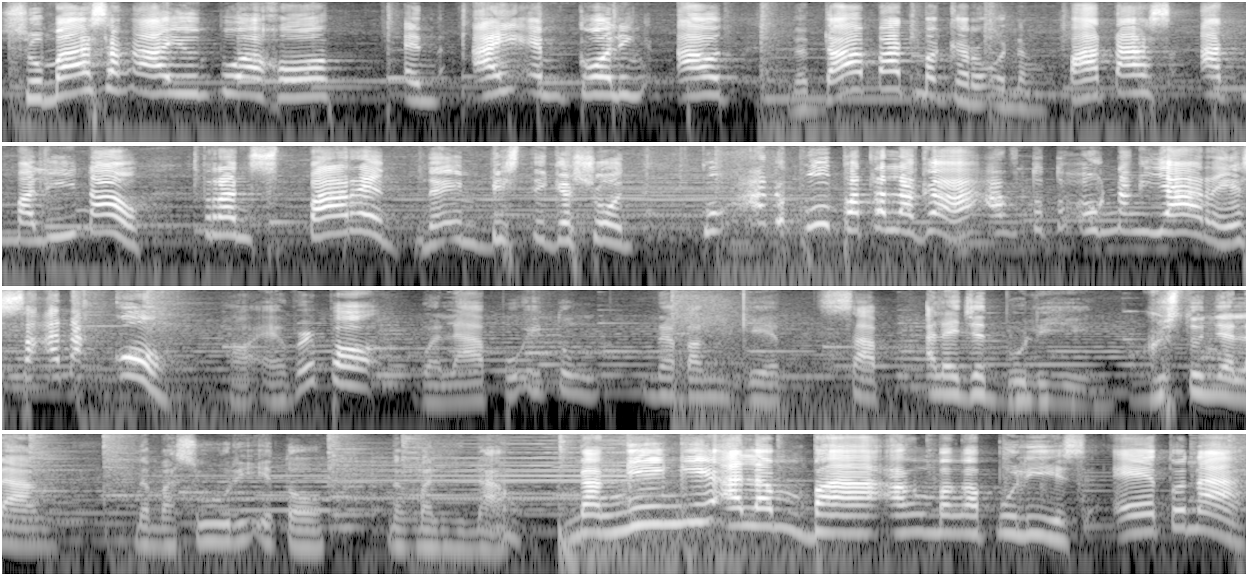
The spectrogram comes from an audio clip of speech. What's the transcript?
Sumasang-ayon po ako and I am calling out na dapat magkaroon ng patas at malinaw, transparent na investigasyon kung ano po ba talaga ang totoong nangyari sa anak ko. However po, wala po itong nabanggit sa alleged bullying. Gusto niya lang na masuri ito ng malinaw. Nangingialam ba ang mga pulis? Eto na.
